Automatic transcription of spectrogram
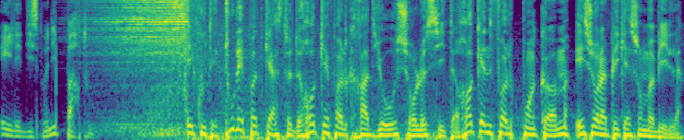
et il est disponible partout. Écoutez tous les podcasts de Rock Folk Radio sur le site rockandfolk.com et sur l'application mobile.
